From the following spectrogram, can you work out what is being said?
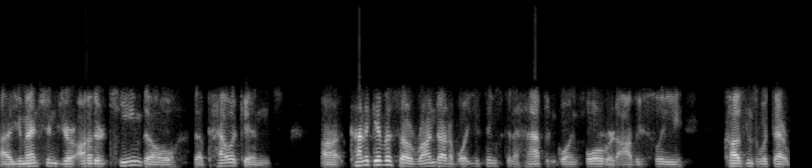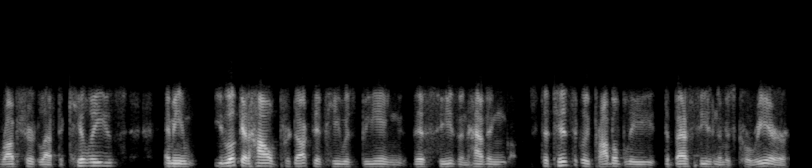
Uh, you mentioned your other team, though, the Pelicans. Uh, kind of give us a rundown of what you think is going to happen going forward. Obviously, Cousins with that ruptured left Achilles. I mean, you look at how productive he was being this season, having statistically probably the best season of his career.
